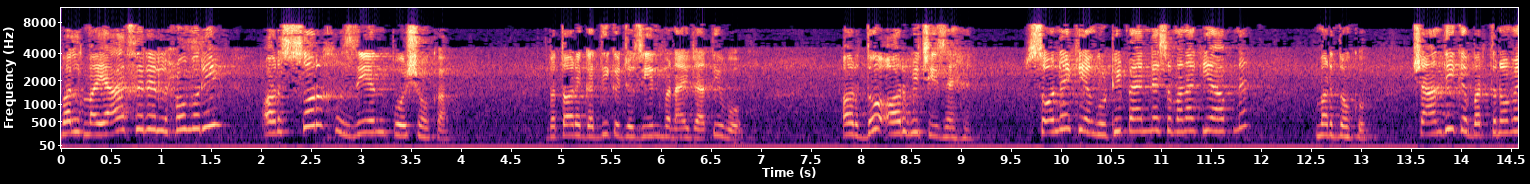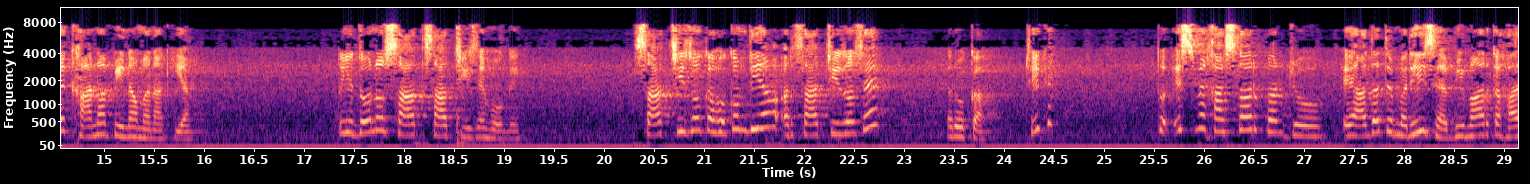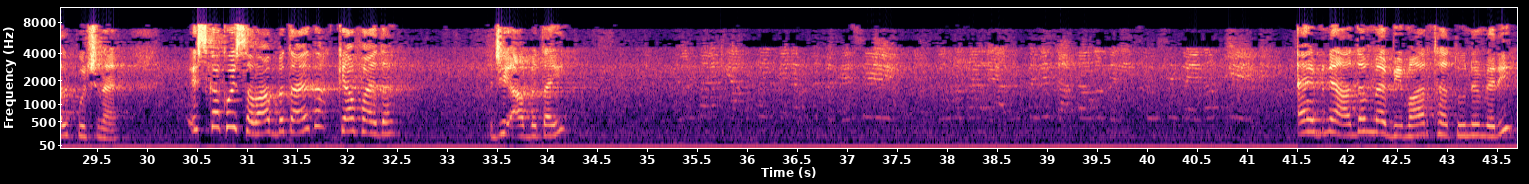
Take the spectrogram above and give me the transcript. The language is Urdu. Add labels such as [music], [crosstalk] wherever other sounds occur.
ول میاسر الحمری اور سرخ زین پوشوں کا۔ بطور گدی کے جو زین بنائی جاتی وہ۔ اور دو اور بھی چیزیں ہیں۔ سونے کی انگوٹھی پہننے سے منع کیا آپ نے؟ مردوں کو۔ چاندی کے برتنوں میں کھانا پینا منع کیا۔ تو یہ دونوں سات سات چیزیں ہو گئی سات چیزوں کا حکم دیا اور سات چیزوں سے روکا۔ ٹھیک ہے؟ تو اس میں خاص طور پر جو عیادت مریض ہے، بیمار کا حال پوچھنا ہے، اس کا کوئی ثواب بتائے گا؟ کیا فائدہ؟ جی آپ بتائیے۔ اے ابن آدم، میں بیمار تھا، تو نے میری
